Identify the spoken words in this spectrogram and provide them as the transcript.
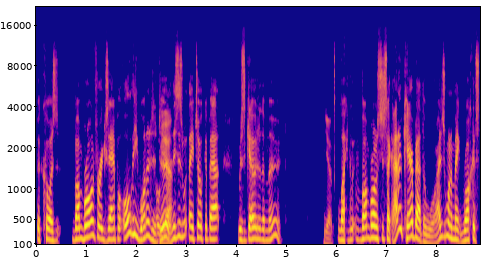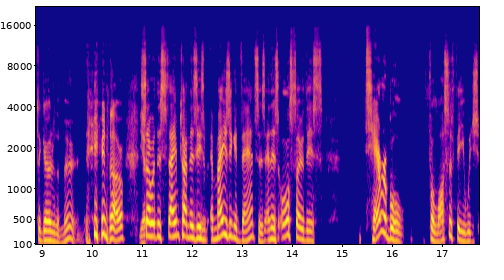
because von braun for example all he wanted to Oh, do yeah. and this is what they talk about was go to the moon Yeah. like von braun's just like i don't care about the war i just want to make rockets to go to the moon you know Yep. so at the same time there's these amazing advances and there's also this terrible philosophy which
